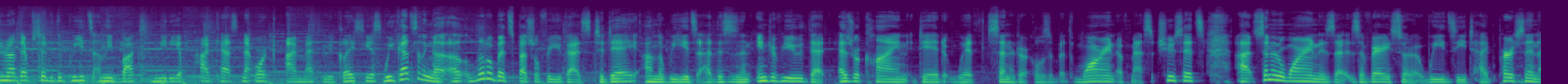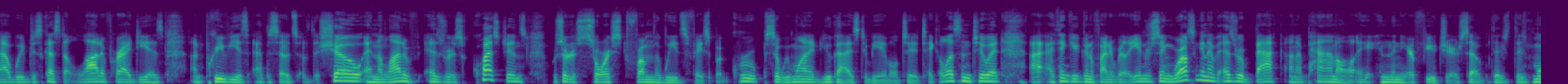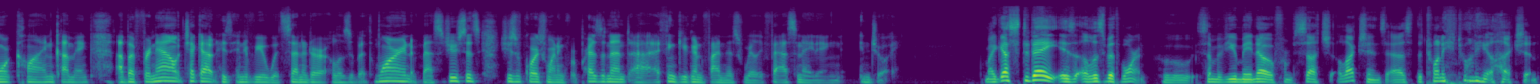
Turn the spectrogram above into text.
To another episode of The Weeds on the Vox Media Podcast Network. I'm Matthew Yglesias. We got something a, a little bit special for you guys today on The Weeds. Uh, this is an interview that Ezra Klein did with Senator Elizabeth Warren of Massachusetts. Uh, Senator Warren is a, is a very sort of weedsy type person. Uh, we've discussed a lot of her ideas on previous episodes of the show, and a lot of Ezra's questions were sort of sourced from the Weeds Facebook group. So we wanted you guys to be able to take a listen to it. I think you're going to find it really interesting. We're also going to have Ezra back on a panel in the near future. So there's there's more Klein coming. Uh, but for now, check out his interview with Senator Elizabeth Warren of Massachusetts. She's of course running for president. Uh, I think you're going to find this really fascinating. Enjoy. My guest today is Elizabeth Warren, who some of you may know from such elections as the 2020 election.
